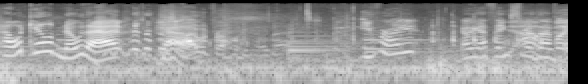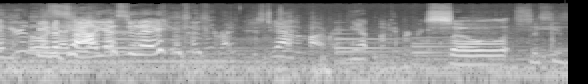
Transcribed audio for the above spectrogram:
How would Caleb know that? Yeah, I would probably know that. you right? Oh yeah, thanks Yeah, for the but you're the- being Oh, a pal yeah, yeah. yesterday. right? It's Yeah. 2005, right? Yep. Okay, perfect. So let's This see. is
